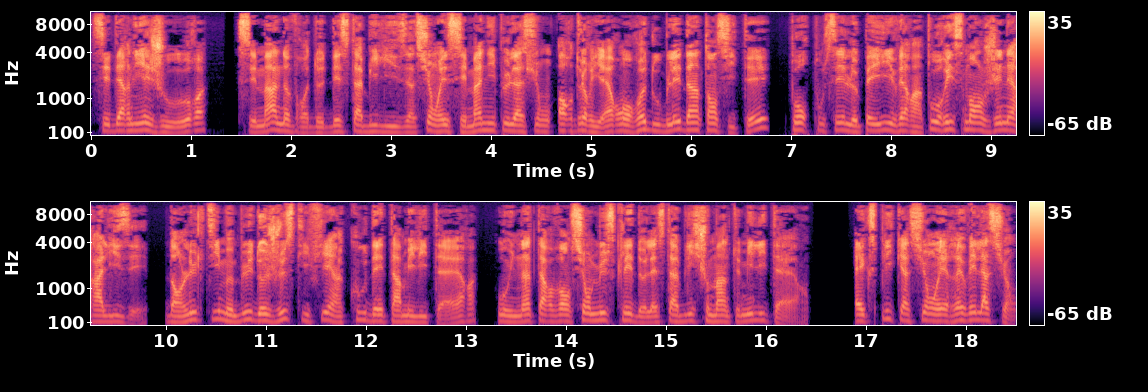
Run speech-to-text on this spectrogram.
Ces derniers jours, ces manœuvres de déstabilisation et ces manipulations ordurières ont redoublé d'intensité, pour pousser le pays vers un pourrissement généralisé, dans l'ultime but de justifier un coup d'état militaire, ou une intervention musclée de l'establishment militaire. Explication et révélation.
